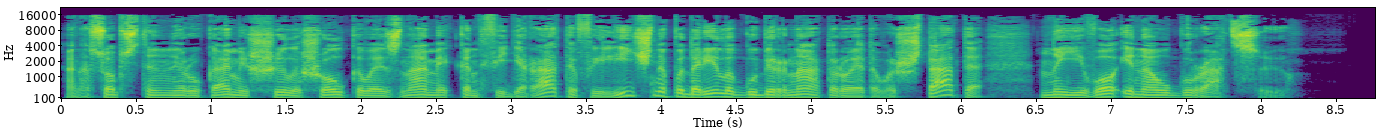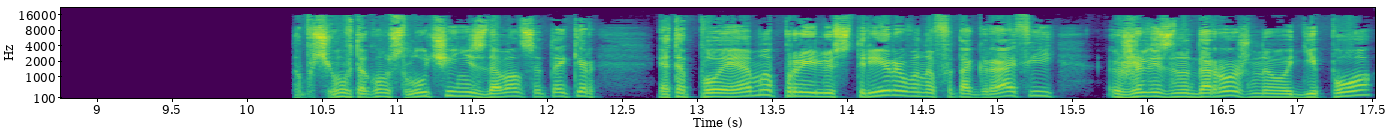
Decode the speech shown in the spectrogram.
она собственными руками сшила шелковое знамя конфедератов и лично подарила губернатору этого штата на его инаугурацию. Но почему в таком случае не сдавался Текер? Эта поэма проиллюстрирована фотографией железнодорожного депо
